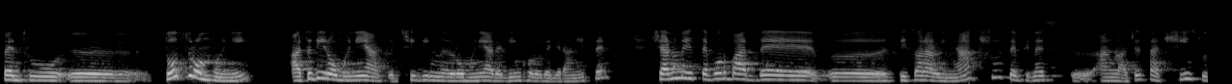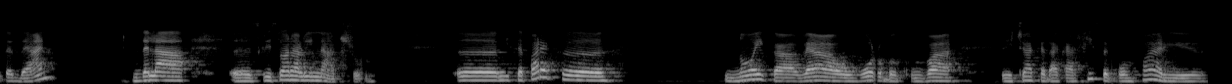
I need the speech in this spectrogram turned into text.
pentru uh, toți românii, atât din România cât și din România de dincolo de granițe, și anume este vorba de uh, scrisoarea lui Neacșu, se împlinesc uh, anul acesta 500 de ani de la uh, scrisoarea lui Neacșu. Uh, mi se pare că noi, că avea o vorbă cumva, zicea că dacă ar fi să compari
